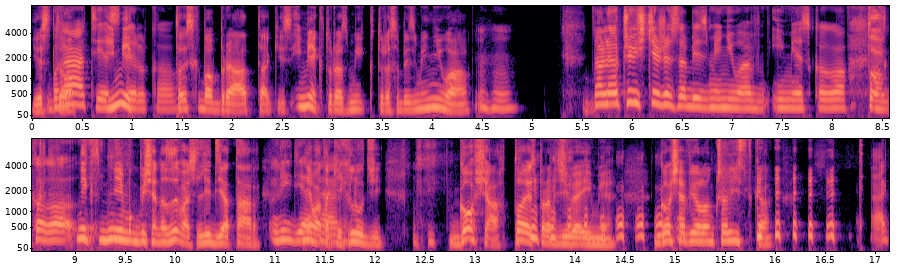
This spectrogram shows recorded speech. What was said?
Jest to Brat jest imię, tylko. to jest chyba brat, tak, jest imię, która które sobie zmieniła. Mhm. No ale oczywiście, że sobie zmieniła imię, skoro, To skoro nikt nie mógłby się nazywać Lidia Tar. Lidia Nie ma tak. takich ludzi. Gosia, to jest prawdziwe imię. Gosia wiolonczelistka. Tak,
